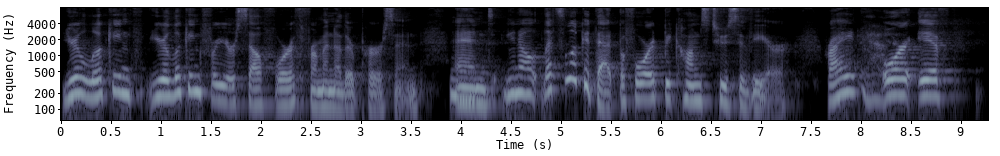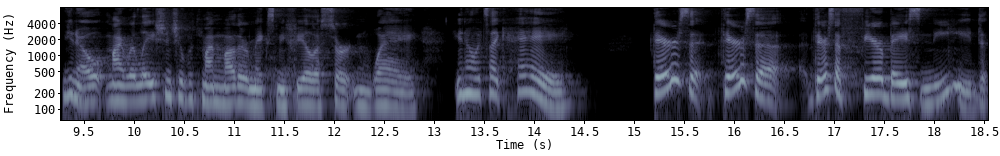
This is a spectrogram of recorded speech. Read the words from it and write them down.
you're looking you're looking for your self-worth from another person Mhm. and you know let's look at that before it becomes too severe right Yeah. or if you know my relationship with my mother makes me feel a certain way you know it's like hey there's a there's a there's a fear-based need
